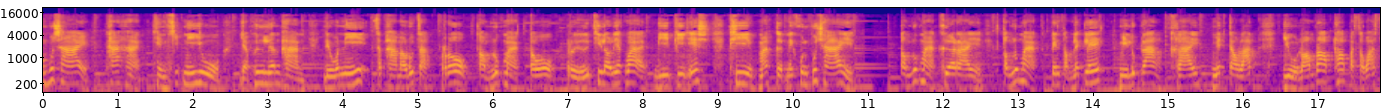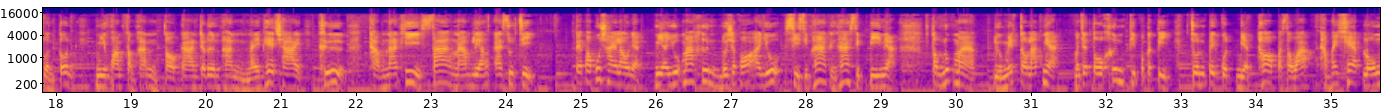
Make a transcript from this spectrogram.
คุณผู้ชาย ถ้าหากเห็นคลิปนี้อยู่ อย่าเพิ่งเลื่อนผ่าน เดี๋ยววันนี้จะพามารู้จักโรคต่อมลูกหมากโต หรือที่เราเรียกว่า BPH ที่มักเกิดในคุณผู้ชาย ต่อมลูกหมากคืออะไร ต่อมลูกหมากเป็นต่อมเล็กๆ มีรูปร่างคล้ายเม็ดเกาลัด อยู่ล้อมรอบท่อปัสสาวะส่วนต้น มีความสำคัญต่อการเจริญพันธุ์ในเพศชาย คือทำหน้าที่สร้างน้ำเลี้ยงอสุจิ แต่พอผู้ชายเราเนี่ยมีอายุมากขึ้น โดยเฉพาะอายุ 45-50 ปีเนี่ยต่อมลูกหมากหรือเม็ดเกาลัดเนี่ยมันจะโตขึ้นผิดปกติ จนไปกดเบียดท่อปัสสาวะทำให้แคบลง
